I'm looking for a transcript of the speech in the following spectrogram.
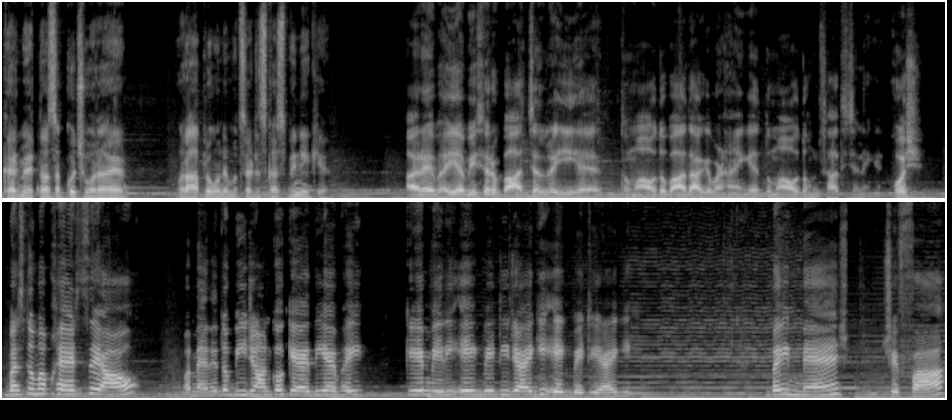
घर में इतना सब कुछ हो रहा है और आप लोगों ने मुझसे डिस्कस भी नहीं किया। अरे भाई अभी सिर्फ़ बात चल रही है। तुम आओ तो बात आगे बढ़ाएँगे तुम आओ तो हम साथ ही चलेंगे। खुश? बस तुम अब खैर से आओ। और मैंने तो बी जान को कह दिया है भाई कि मेरी एक बेटी जाएगी एक बेटी आएगी। भाई मैं शिफा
